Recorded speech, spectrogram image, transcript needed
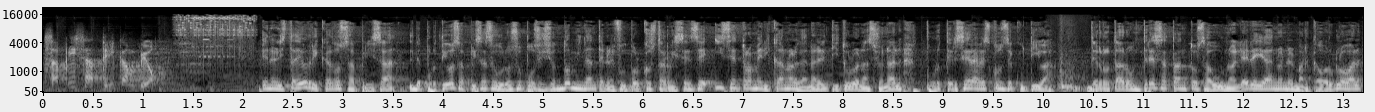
Saprissa tricampeón. En el estadio Ricardo Saprissa, el Deportivo Saprissa aseguró su posición dominante en el fútbol costarricense y centroamericano al ganar el título nacional por tercera vez consecutiva. Derrotaron 3 a tantos a 1 al Herediano en el marcador global,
